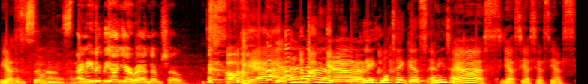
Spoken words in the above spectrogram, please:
Yes. Yes, I need to be on your random show. Oh yeah. Yeah. Yes. We'll take, we'll take guests anytime. Yes, yes, yes, yes, yes.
